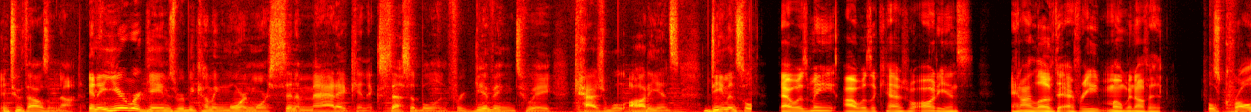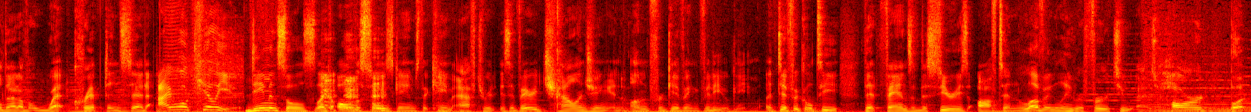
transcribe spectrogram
in 2009. In a year where games were becoming more and more cinematic and accessible and forgiving to a casual audience, Demon Souls That was me. I was a casual audience, and I loved every moment of it. Souls crawled out of a wet crypt and said, I will kill you. Demon Souls, like all the Souls games that came after it, is a very challenging and unforgiving video game. A difficulty that fans of the series often lovingly refer to as hard but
